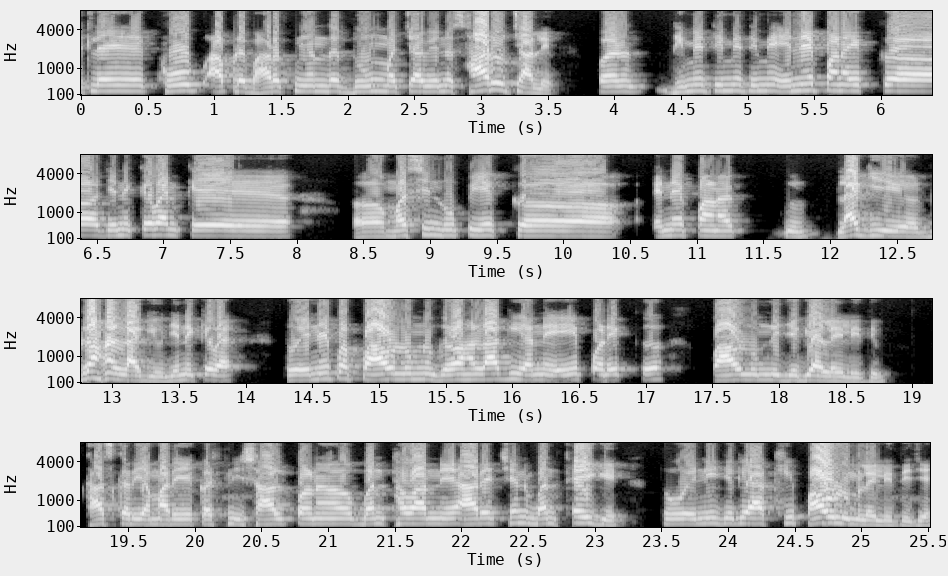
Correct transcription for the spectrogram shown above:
એટલે ખૂબ આપણે ભારતની અંદર ધૂમ મચાવી અને સારું ચાલે. પણ ધીમે ધીમે ધીમે એને પણ એક જેને કહેવાય કે મશીન રૂપી એક એને પણ લાગી, ગ્રહણ લાગ્યું જેને કહેવાય. તો એને પણ પાવલુમનું ગ્રહણ લાગી અને એ પણ એક પાવલુમની જગ્યા લઈ લીધી. ખાસ કરી અમારી કચ્છની શાલ પણ બંધ થવાને આરે છે ને બંધ થઈ ગઈ. તો એની જગ્યાએ આખી પાવલુમ લઈ લીધી છે.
